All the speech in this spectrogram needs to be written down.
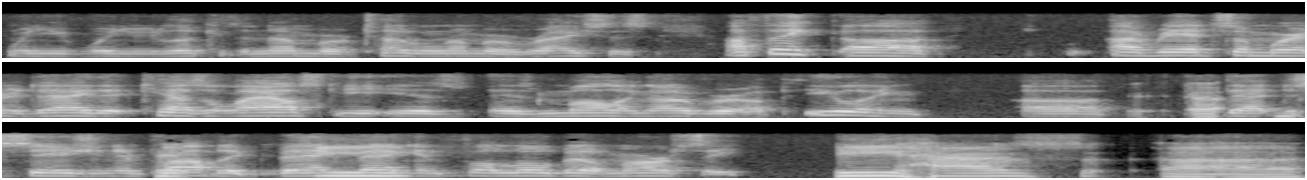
when you when you look at the number total number of races. I think uh, I read somewhere today that Keselowski is is mulling over appealing uh, that decision and probably beg, he, begging for a little bit of mercy. He has uh,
